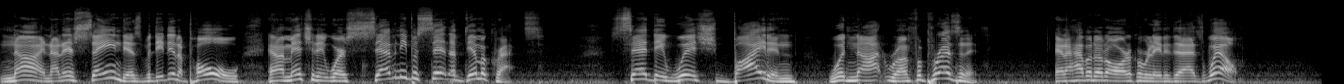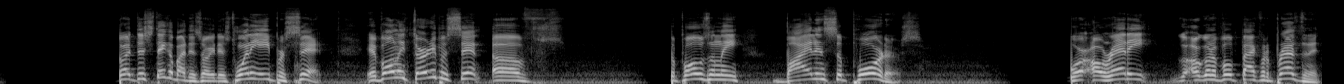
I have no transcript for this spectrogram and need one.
nine. Now they're saying this, but they did a poll, and I mentioned it, where 70% of Democrats said they wish Biden would not run for president. And I have another article related to that as well. But just think about this, already. There's 28%. If only 30% of supposedly Biden supporters were already are going to vote back for the president,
